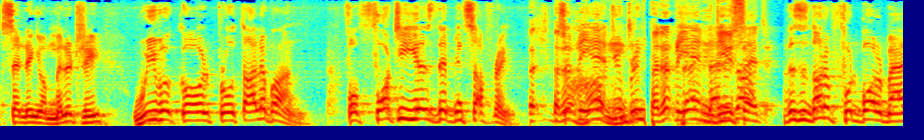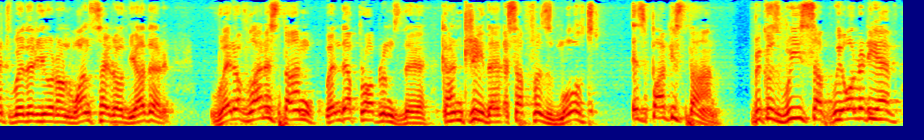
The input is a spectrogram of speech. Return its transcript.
sending your military, we were called pro-Taliban. For 40 years, they've been suffering. But, but so at the end, bring, but at the that, end, that you said this is not a football match. Whether you're on one side or the other, when Afghanistan, when there are problems there, country that suffers most is Pakistan. Because we, we already have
